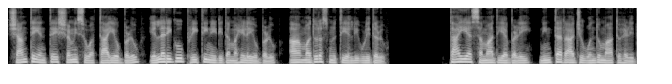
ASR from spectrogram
ಶಾಂತೆಯಂತೆ ಶ್ರಮಿಸುವ ತಾಯಿಯೊಬ್ಬಳು, ಎಲ್ಲರಿಗೂ ಪ್ರೀತಿ ನೀಡಿದ ಮಹಿಳೆಯೊಬ್ಬಳು ಆ ಮಧುರ ಸ್ಮೃತಿಯಲ್ಲಿ ಉಳಿದಳು. ತಾಯಿಯ ಸಮಾಧಿಯ ಬಳಿ ನಿಂತ ರಾಜು ಒಂದು ಮಾತು ಹೇಳಿದ,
